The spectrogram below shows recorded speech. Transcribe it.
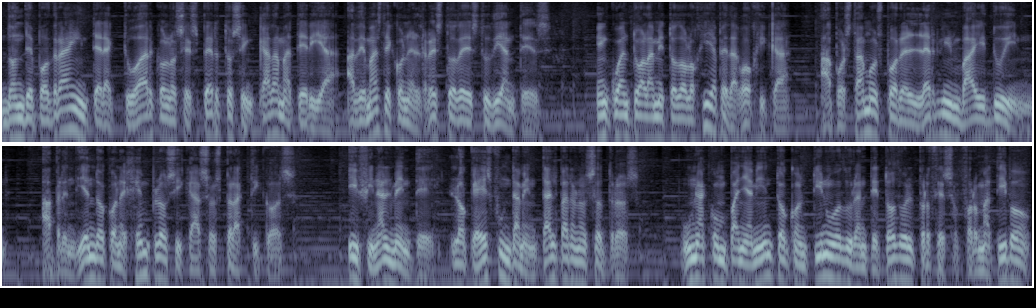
donde podrá interactuar con los expertos en cada materia, además de con el resto de estudiantes. En cuanto a la metodología pedagógica, apostamos por el Learning by Doing, aprendiendo con ejemplos y casos prácticos. Y finalmente, lo que es fundamental para nosotros, un acompañamiento continuo durante todo el proceso formativo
